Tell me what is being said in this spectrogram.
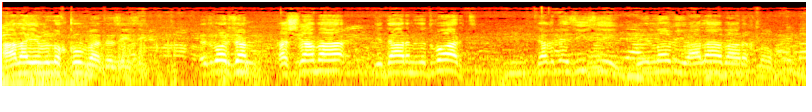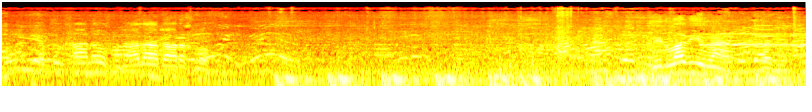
على يبلغ قوة عزيزي ادوارد جان قشرمة يدار من ادوارد دغد عزيزي we love you الله بارك له كل خانوكم الله بارك له we love you man love you.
